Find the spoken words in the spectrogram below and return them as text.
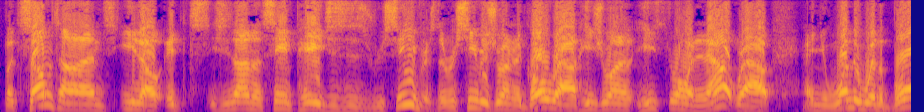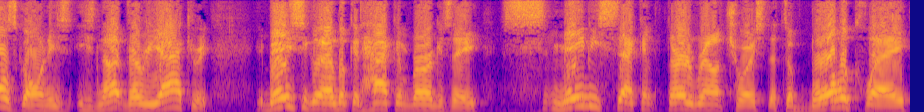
But sometimes, you know, it's, he's not on the same page as his receivers. The receivers running a go route, he's running, he's throwing an out route, and you wonder where the ball's going. He's, he's not very accurate. Basically, I look at Hackenberg as a maybe second, third round choice. That's a ball of clay.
